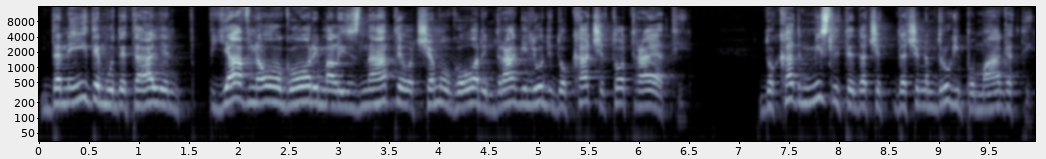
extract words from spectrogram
da ne idem u detalje, javno ovo govorim, ali znate o čemu govorim. Dragi ljudi, do kad će to trajati? Do kad mislite da će, da će nam drugi pomagati?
